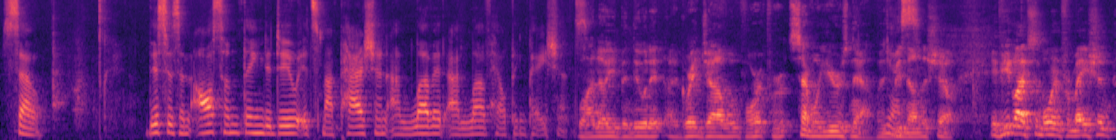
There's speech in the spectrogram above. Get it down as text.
So, this is an awesome thing to do. It's my passion. I love it. I love helping patients. Well, I know you've been doing it a great job for it for several years now. As Yes. you've been on the show. If you'd like some more information,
